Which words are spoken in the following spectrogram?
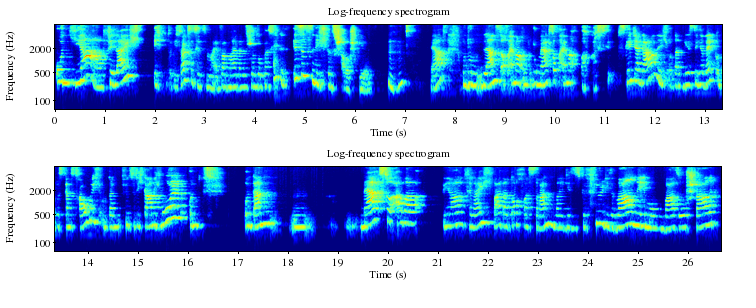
Und ja, vielleicht, ich, ich sage es jetzt mal einfach mal, wenn es schon so passiert ist, ist es nicht das Schauspiel. Mhm. Ja, und du lernst auf einmal und du merkst auf einmal, oh Gott, das geht ja gar nicht. Und dann gehst du hier weg und bist ganz traurig und dann fühlst du dich gar nicht wohl. Und, und dann hm, merkst du aber, ja, vielleicht war da doch was dran, weil dieses Gefühl, diese Wahrnehmung war so stark.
